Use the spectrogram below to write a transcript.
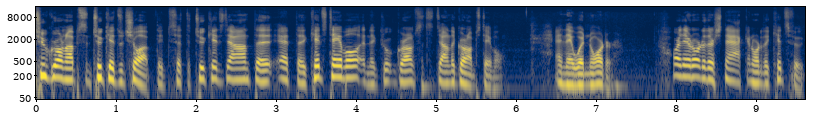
two grown-ups and two kids would show up. They'd sit the two kids down at the at the kids' table, and the gr- grown-ups would sit down at the grown-ups' table, and they wouldn't order, or they'd order their snack and order the kids' food,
